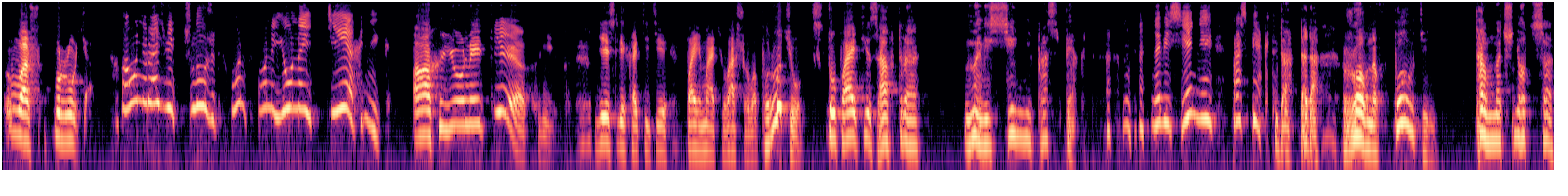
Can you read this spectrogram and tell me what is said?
ваш прутя? А он разве служит? Он, он юный техник. Ах, юный техник, если хотите поймать вашего прутю, ступайте завтра на весенний проспект. На весенний проспект. Да, да, да, ровно в полдень там начнется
